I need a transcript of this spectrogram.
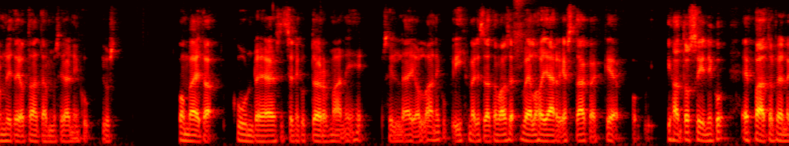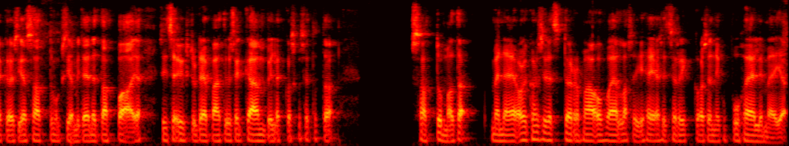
on niitä jotain tämmöisiä niin kuin just komeita kundeja ja sitten se niin kuin törmää niihin silleen jollain niin kuin ihmeellisellä tavalla se velho järjestää kaikkea ihan tosi niin kuin epätodennäköisiä sattumuksia, miten ne tapaa. Ja sitten se yksi dude päätyy sen kämpille, koska se tota, sattumalta menee, oliko sille, että se törmää ovella siihen ja sitten se rikkoo sen niin kuin puhelimen ja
